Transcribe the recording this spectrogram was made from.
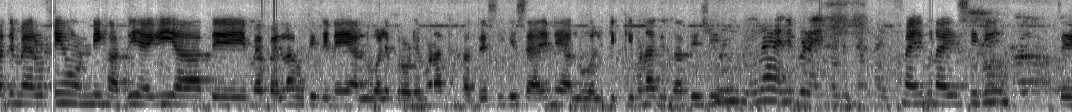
ਅੱਜ ਮੈਂ ਰੋਟੀ ਹੁਣ ਨਹੀਂ ਖਾਧੀ ਹੈਗੀ ਆ ਤੇ ਮੈਂ ਪਹਿਲਾਂ ਰੋਟੀ ਦਿਨੇ ਆਲੂ ਵਾਲੇ ਪਰੌਂਠੇ ਬਣਾ ਕੇ ਖਾਧੇ ਸੀਗੇ ਸਹਿਜ ਨੇ ਆਲੂ ਵਾਲੀ ਟਿੱਕੀ ਬਣਾ ਕੇ ਖਾਧੀ ਸੀ। ਮੈਂ ਨਹੀਂ ਬਣਾਈ ਮੈਂ ਹੀ ਬਣਾਈ ਸੀਗੀ ਤੇ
